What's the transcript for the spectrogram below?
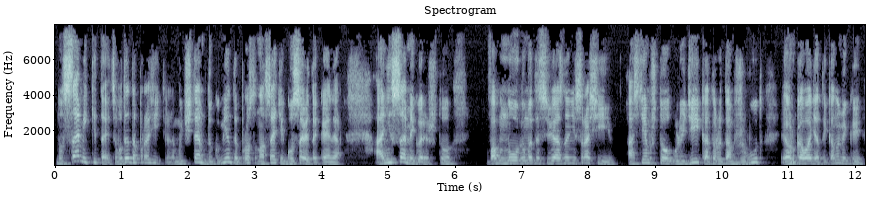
Но сами китайцы, вот это поразительно, мы читаем документы просто на сайте Госсовета КНР, они сами говорят, что во многом это связано не с Россией, а с тем, что у людей, которые там живут, э, руководят экономикой,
